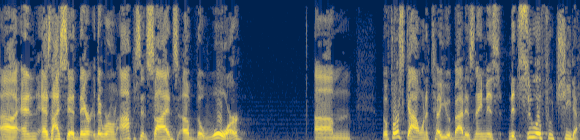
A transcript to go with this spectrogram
Uh, and as I said, they they were on opposite sides of the war. Um, the first guy I want to tell you about, his name is Mitsuo Fuchida.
